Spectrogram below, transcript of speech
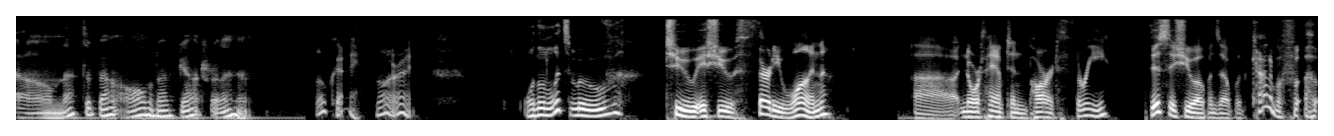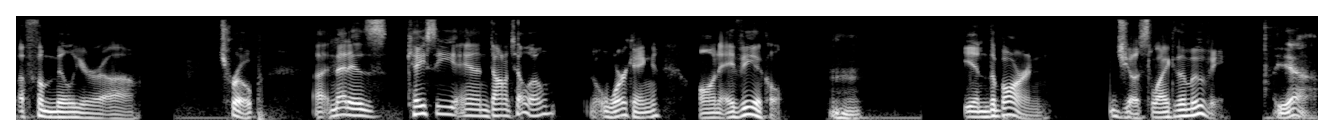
um, that's about all that I've got for that. Okay. All right. Well, then let's move to issue 31, uh, Northampton Part 3. This issue opens up with kind of a, f- a familiar uh, trope, uh, and that is Casey and Donatello working on a vehicle hmm in the barn, just like the movie. Yeah.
